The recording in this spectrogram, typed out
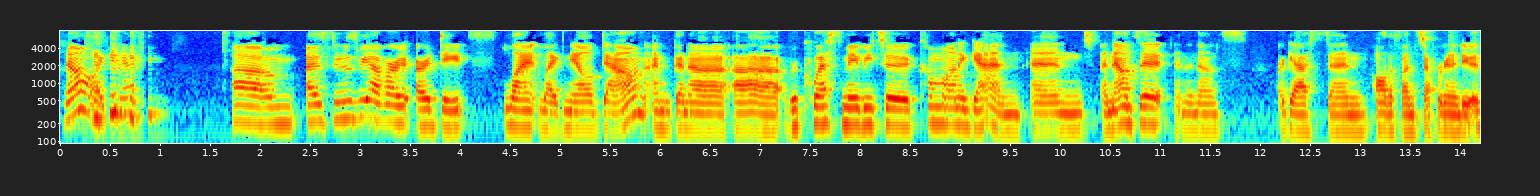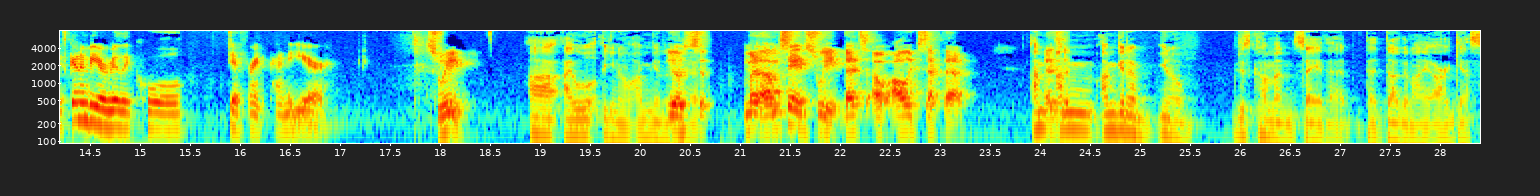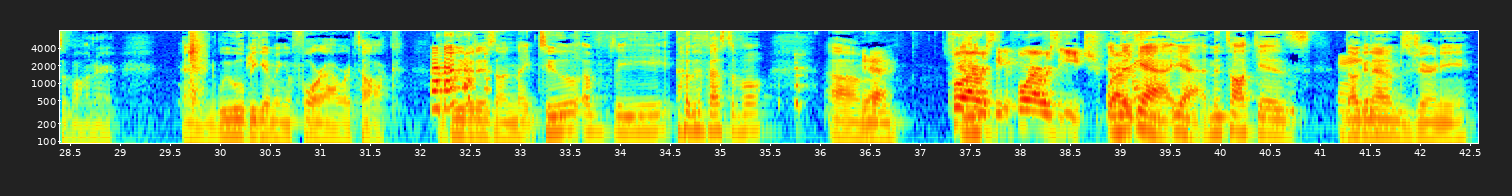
no, I can't. um, as soon as we have our, our dates line like nailed down, I'm gonna uh, request maybe to come on again and announce it and announce our guests and all the fun stuff we're gonna do. It's gonna be a really cool, different kind of year. Sweet. Uh, I will. You know, I'm gonna. You know, so, I'm saying sweet. That's I'll, I'll accept that. I'm as a- I'm I'm gonna you know just come and say that that Doug and I are guests of honor, and we will be giving a four hour talk. I believe it is on night two of the of the festival. Um, Yeah. Four And the- hours. four hours each. Four And hours then, yeah, yeah, and the talk is Dang. Doug and Adam's journey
